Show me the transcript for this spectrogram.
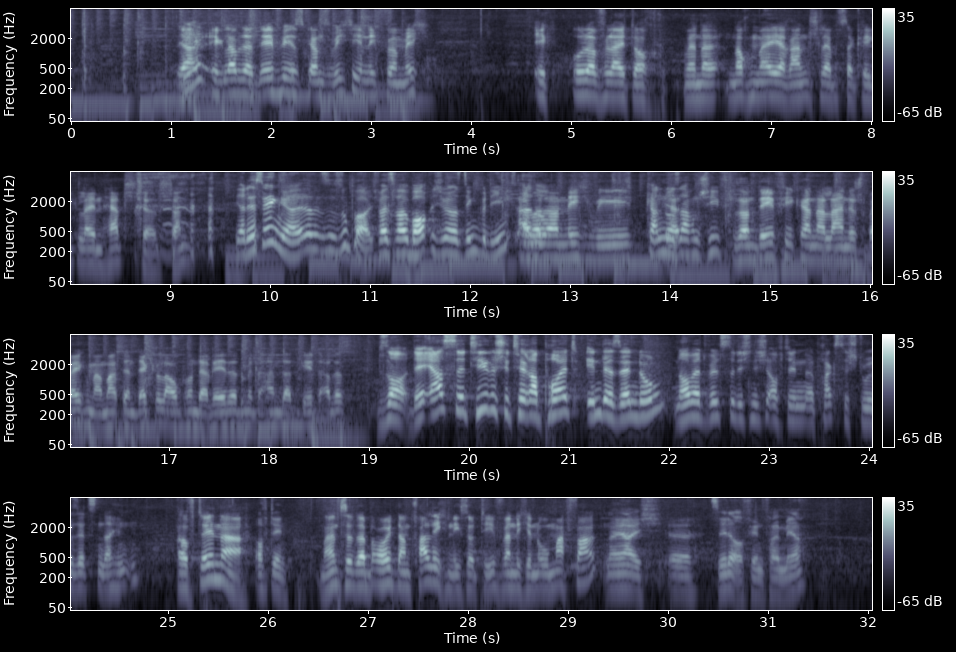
ja ich glaube, der Defi ist ganz wichtig, nicht für mich. Ich, oder vielleicht doch, wenn du noch mehr hier ranschleppst, dann krieg ich gleich einen Herzstillstand. Ja, deswegen, ja, das ist super. Ich weiß zwar überhaupt nicht, wie man das Ding bedient. Aber Also dann nicht wie. kann nur ja, Sachen schief. So ein Defi kann alleine sprechen. Man macht den Deckel auf und der redet mit einem, das geht alles. So, der erste tierische Therapeut in der Sendung. Norbert, willst du dich nicht auf den äh, Praxisstuhl setzen da hinten? Auf den da. Auf den. Meinst du, da brauch ich, dann falle ich nicht so tief, wenn ich in Ohnmacht falle? Naja, ich äh, sehe da auf jeden Fall mehr.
